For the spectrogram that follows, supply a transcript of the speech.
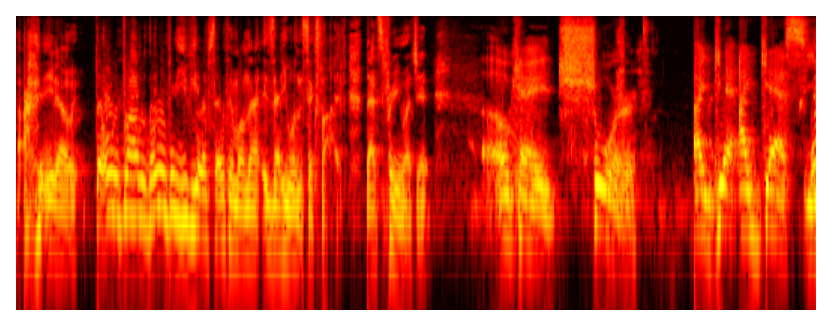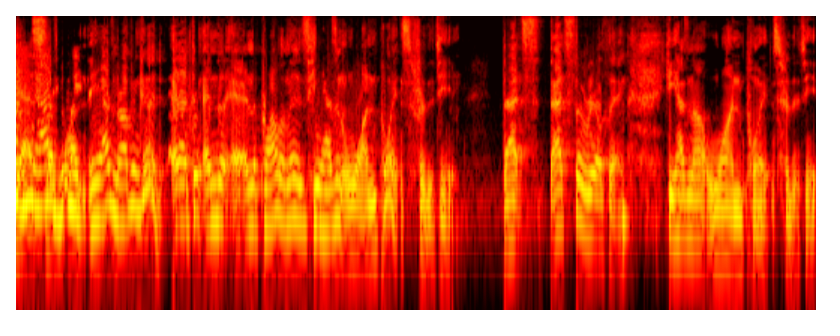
you know, the only problem, the only thing you can get upset with him on that is that he wasn't six five. That's pretty much it. Okay, sure. I get. I guess. But yes, he has, like, been, he has not been good, and I think, and the and the problem is he hasn't won points for the team. That's that's the real thing. He has not won points for the team,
